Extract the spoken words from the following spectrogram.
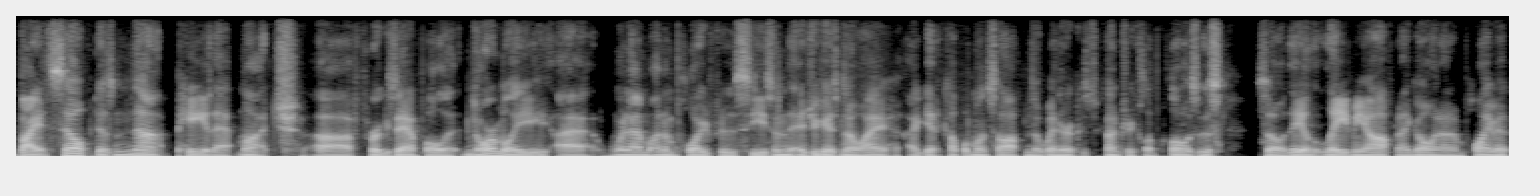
by itself does not pay that much. Uh, for example, normally uh, when I'm unemployed for the season, as you guys know, I, I get a couple months off in the winter because the country club closes. So they laid me off and I go on unemployment.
